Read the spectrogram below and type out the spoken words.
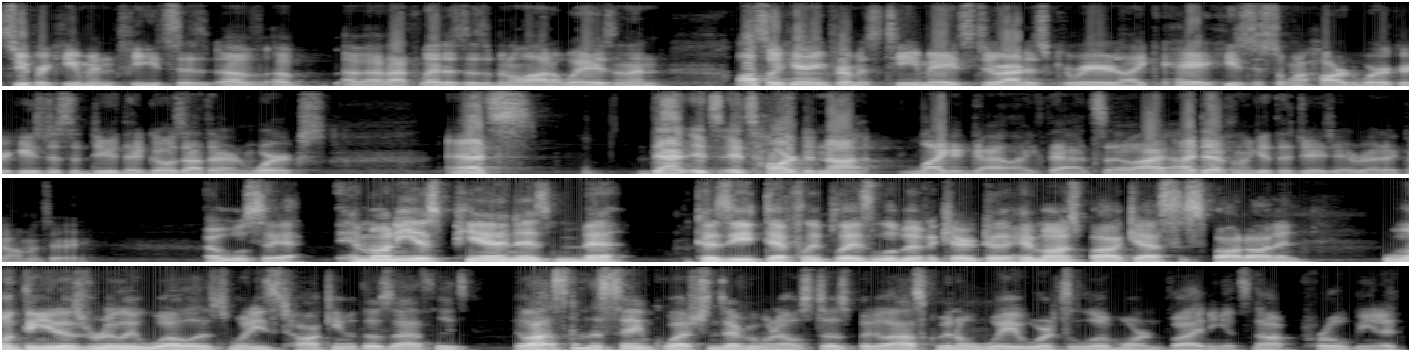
superhuman feats of, of, of athleticism in a lot of ways, and then also hearing from his teammates throughout his career, like, hey, he's just a hard worker. He's just a dude that goes out there and works. That's that. It's it's hard to not like a guy like that. So I, I definitely get the JJ Redick commentary. I will say him on ESPN is meh because he definitely plays a little bit of a character. Him on his podcast is spot on. And one thing he does really well is when he's talking with those athletes, he'll ask them the same questions everyone else does, but he'll ask them in a way where it's a little more inviting. It's not probing. It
